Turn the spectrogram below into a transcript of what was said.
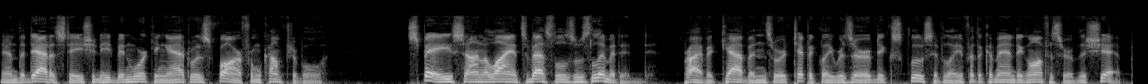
and the data station he'd been working at was far from comfortable. Space on Alliance vessels was limited. Private cabins were typically reserved exclusively for the commanding officer of the ship.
